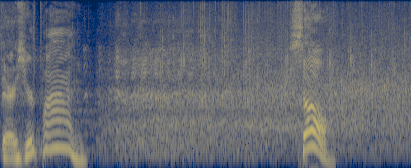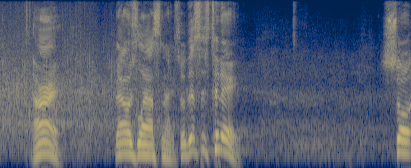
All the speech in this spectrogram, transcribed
There's your pie. So, all right, that was last night. So this is today. So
